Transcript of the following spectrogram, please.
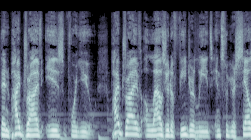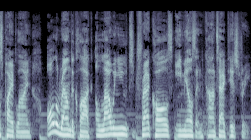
then Pipedrive is for you. Pipedrive allows you to feed your leads into your sales pipeline all around the clock, allowing you to track calls, emails, and contact history.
